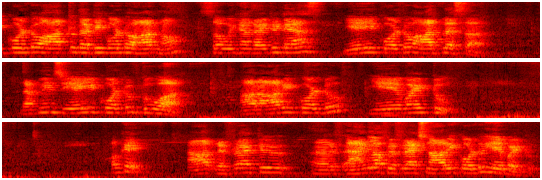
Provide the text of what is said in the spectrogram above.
equal to r2 that equal to r no so we can write it as a equal to r plus r that means a equal to 2r or r equal to a by 2 okay r refractive uh, angle of refraction r equal to a by 2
